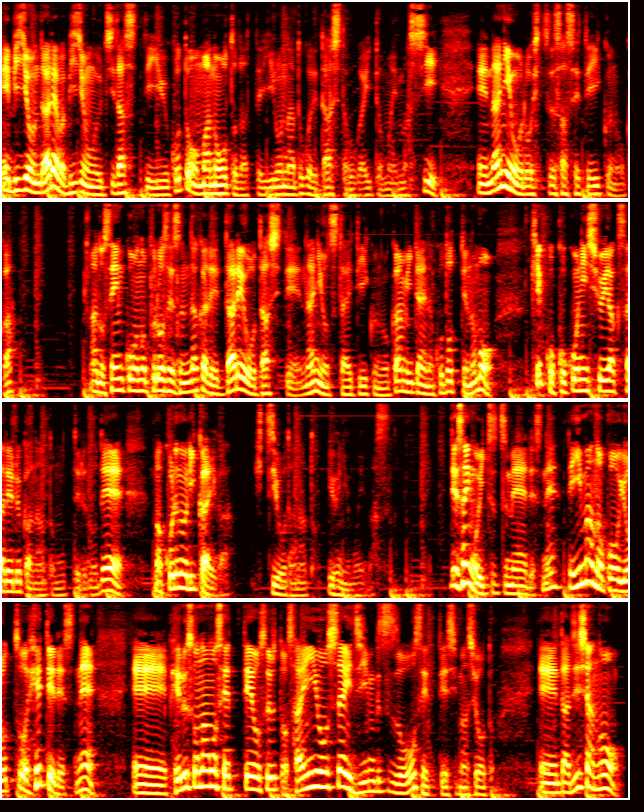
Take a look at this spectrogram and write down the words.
えビジョンであればビジョンを打ち出すっていうことをまあノートだったりいろんなところで出した方がいいと思いますし、え何を露出させていくのか、あの選考のプロセスの中で誰を出して何を伝えていくのかみたいなことっていうのも結構ここに集約されるかなと思ってるので、まあ、これの理解が必要だなというふうに思います。で、最後5つ目ですね。で、今のこう4つを経てですね、えー、ペルソナの設定をすると採用したい人物像を設定しましょうと。えー、だ自社の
